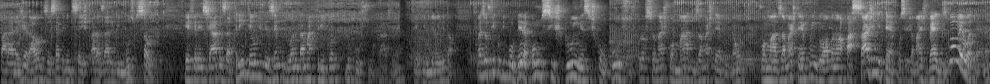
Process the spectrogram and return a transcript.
para a área geral, 17 e 26 para as áreas de música e saúde, referenciadas a 31 de dezembro do ano da matrícula no curso, no caso, né? Aqui meu edital. Mas eu fico de bobeira como se excluem nesses concursos profissionais formados há mais tempo. Então, formados há mais tempo engloba uma passagem de tempo, ou seja, mais velhos, igual eu até, né?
